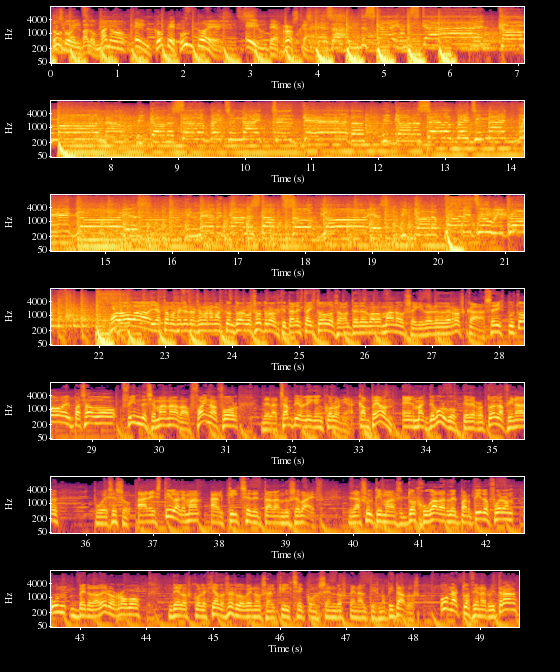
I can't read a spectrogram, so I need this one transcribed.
Todo el balonmano en cope.es, en Derrosca. Hands up in the sky, in the sky. Come on now, we gonna celebrate tonight together. We gonna celebrate tonight. Ya estamos aquí otra semana más con todos vosotros. ¿Qué tal estáis todos, amantes del balonmano, seguidores de Rosca? Se disputó el pasado fin de semana la Final Four de la Champions League en Colonia. Campeón, el Magdeburgo, que derrotó en la final, pues eso, al estilo alemán, al Kilche de Talan Dusebaev. Las últimas dos jugadas del partido fueron un verdadero robo de los colegiados eslovenos al Kilche con sendos penaltis no pitados. Una actuación arbitral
